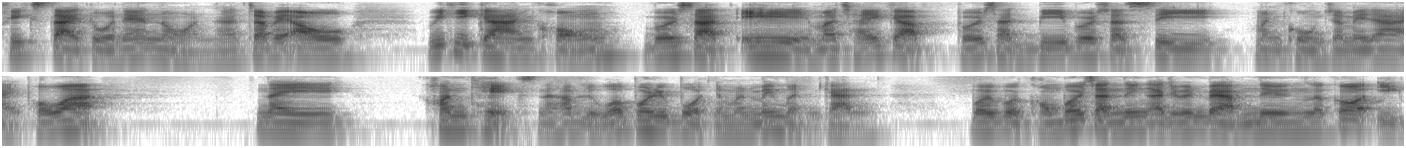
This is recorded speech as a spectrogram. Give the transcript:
fix ตายตัวแน่นอนนะจะไปเอาวิธีการของบริษัท A มาใช้กับบริษัท B บริษัท C มันคงจะไม่ได้ เพราะว่าใน context นะครับหรือว่าบริบทเนี่ยมันไม่เหมือนกัน บริบทของบริษัทหนึ่งอาจจะเป็นแบบหนึ่งแล้วก็อีก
